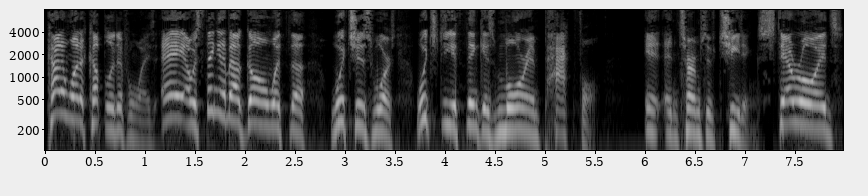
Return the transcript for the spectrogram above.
kind of went a couple of different ways. A, I was thinking about going with the which is worse. Which do you think is more impactful in, in terms of cheating? Steroids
